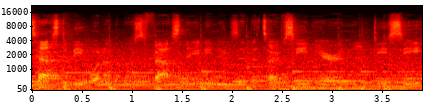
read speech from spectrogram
This has to be one of the most fascinating exhibits I've seen here in DC,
